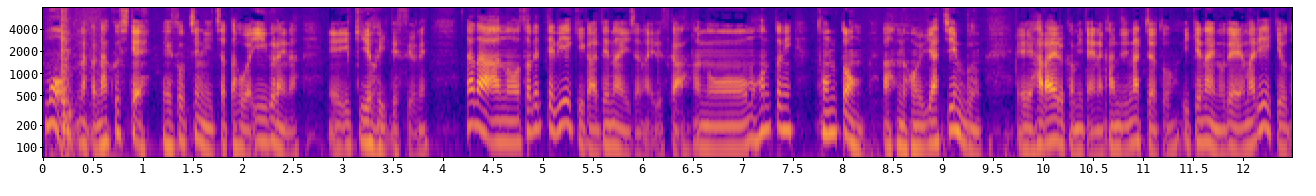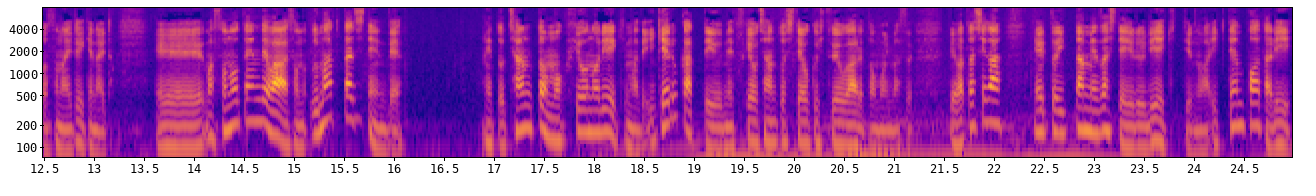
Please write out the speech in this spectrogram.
もなんかなくして、えー、そっちに行っちゃった方がいいぐらいな、え勢いですよね。ただ、あの、それって利益が出ないじゃないですか。あのもう本当にトントン、あの、家賃分、え払えるかみたいな感じになっちゃうといけないので、まあ、利益を出さないといけないと。えまあ、その点では、その埋まった時点で、えっと、ちゃんと目標の利益までいけるかっていう値付けをちゃんとしておく必要があると思います。で、私が、えっと、一旦目指している利益っていうのは、1店舗あたり、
